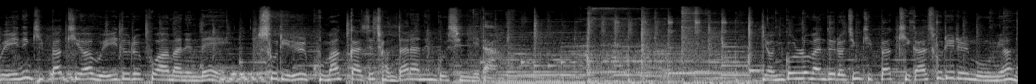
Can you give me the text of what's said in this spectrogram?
외이는 귓바퀴와 외이도를 포함하는데 소리를 고막까지 전달하는 곳입니다. 연골로 만들어진 귓바퀴가 소리를 모으면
